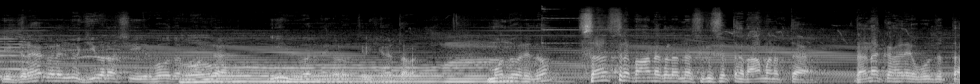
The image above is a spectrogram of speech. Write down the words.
ಈ ಗ್ರಹಗಳಲ್ಲೂ ಜೀವರಾಶಿ ಇರಬಹುದು ಅನ್ನುವಾಗ ಈ ವಿವರಣೆಗಳು ತಿಳಿಸಿ ಹೇಳ್ತವೆ ಮುಂದುವರೆದು ಸಹಸ್ರ ಬಾಣಗಳನ್ನು ಸಿಡಿಸುತ್ತಾ ರಾಮನತ್ತ ರಣಕಹಳೆ ಓದುತ್ತಾ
